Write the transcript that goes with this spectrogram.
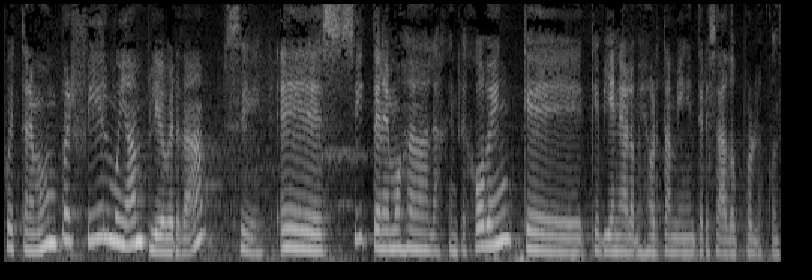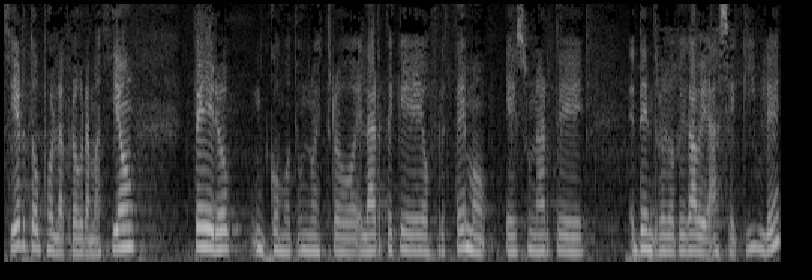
Pues tenemos un perfil muy amplio, ¿verdad? Sí. Eh, sí, tenemos a la gente joven que, que, viene a lo mejor también interesado por los conciertos, por la programación, pero como nuestro el arte que ofrecemos es un arte dentro de lo que cabe asequible,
